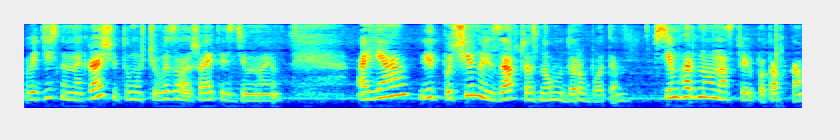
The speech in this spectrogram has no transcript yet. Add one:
Ви дійсно найкраще, тому що ви залишаєтесь зі мною. А я відпочину і завтра знову до роботи. Всім гарного настрою, пока-пока.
